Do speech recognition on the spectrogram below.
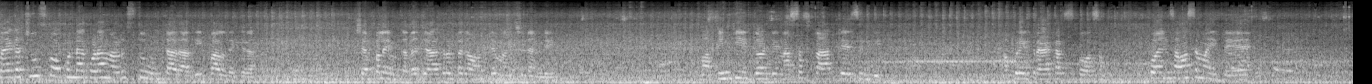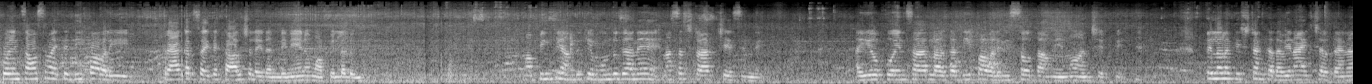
పైగా చూసుకోకుండా కూడా నడుస్తూ ఉంటారు ఆ దీపాల దగ్గర. చెప్పలేము కదా జాగ్రత్తగా ఉంటే మంచిదండి. మా పింకీ ఇద్దండి నస స్టార్ట్ చేసింది. అప్పుడే క్రాకర్స్ కోసం. పోయిన సంవత్సరం అయితే పోయిన సంవత్సరం అయితే దీపావళి క్రాకర్స్ అయితే కాల్చలేదండి నేను మా పిల్లలు. మా పింకి అందుకే ముందుగానే నస స్టార్ట్ చేసింది. అయ్యో పోయినసారి లాగా దీపావళి మిస్ అవుతామేమో అని చెప్పి. పిల్లలకి ఇష్టం కదా వినాయక చవితి అయినా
